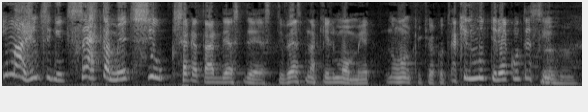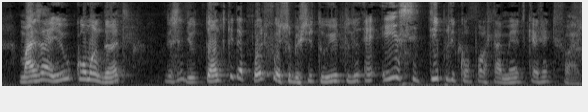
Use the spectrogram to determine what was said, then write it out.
imagine o seguinte: certamente se o secretário de SDS tivesse naquele momento, não, que, que acontece, aquilo não teria acontecido. Uhum. Mas aí o comandante decidiu, tanto que depois foi substituído. É esse tipo de comportamento que a gente faz.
